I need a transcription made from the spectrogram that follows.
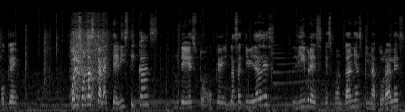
Ok, ¿cuáles son las características de esto? Ok, las actividades libres, espontáneas y naturales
